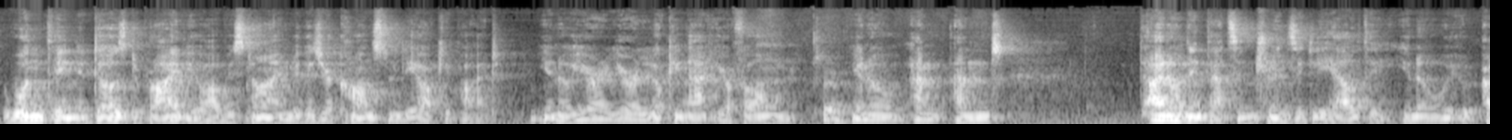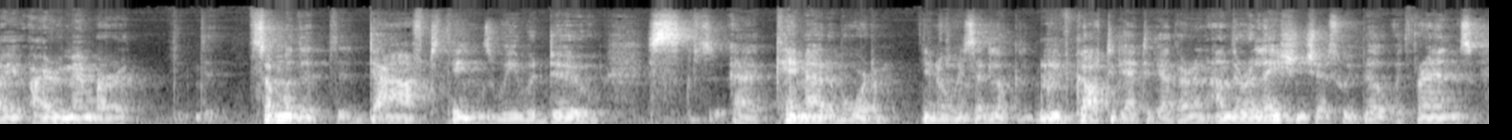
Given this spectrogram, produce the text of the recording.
one thing it does deprive you of is time because you're constantly occupied. You know, you're you're looking at your phone. Sure. You know, and and I don't think that's intrinsically healthy. You know, I, I remember some of the, the daft things we would do uh, came out of boredom. You know, we said, look, we've got to get together. And, and the relationships we built with friends,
